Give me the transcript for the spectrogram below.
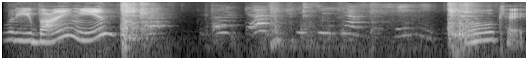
What are you buying, Ian? Okay.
